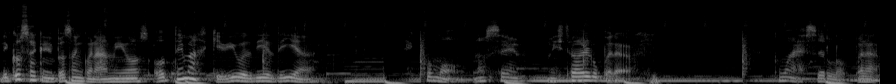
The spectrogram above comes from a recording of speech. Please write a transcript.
de cosas que me pasan con amigos o temas que vivo el día a día. Es como, no sé, necesito algo para. ¿Cómo decirlo? Para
